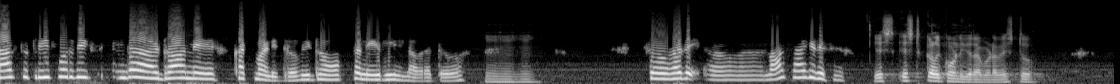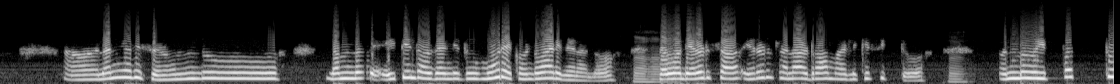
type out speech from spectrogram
ಲಾಸ್ಟ್ ತ್ರೀ ಫೋರ್ ವೀಕ್ಸ್ ಇಂದ ಡ್ರಾನೇ ಕಟ್ ಮಾಡಿದ್ರು. ವಿಡ್ರಾ ಆಪ್ಷನ್ ಇರ್ಲಿಲ್ಲ ಅವರದ್ದು. ಸೊ ಅದೇ ಲಾಸ್ ಆಗಿದೆ ಸರ್ ಎಷ್ಟು ಎಷ್ಟು ಕಳ್ಕೊಂಡಿದ್ದೀರಾ ಮೇಡಮ್? ಎಷ್ಟು? ನನಗೆ ಅದೇ ಸರ್ ಒಂದು ನಮ್ದು ಏಯ್ಟೀನ್ ತೌಸಂಡ್ ಇದು ಮೂರು ಅಕೌಂಟ್ ಮಾಡಿದೆ ನಾನು. ನಂಗೊಂದು ಎರಡು ಎರಡು ಸಲ ಡ್ರಾ ಮಾಡ್ಲಿಕ್ಕೆ ಸಿಕ್ತು. ಒಂದು ಇಪ್ಪತ್ತು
